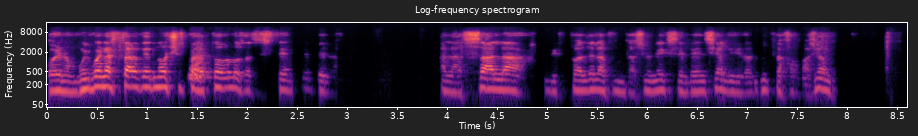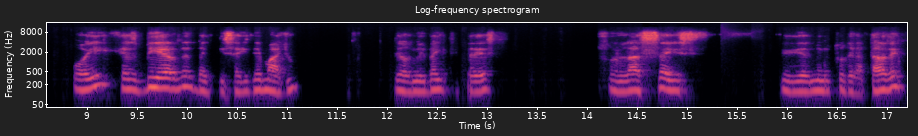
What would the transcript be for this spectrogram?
Bueno, muy buenas tardes, noches para todos los asistentes de la, a la sala virtual de la Fundación Excelencia, Liderazgo y Transformación. Hoy es viernes 26 de mayo de 2023. Son las 6 y 10 minutos de la tarde.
